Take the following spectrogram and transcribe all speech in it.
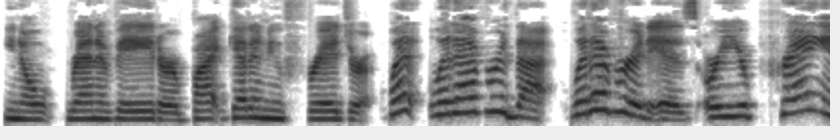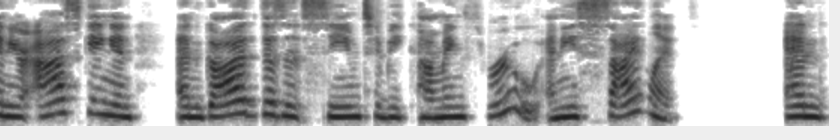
you know, renovate or buy, get a new fridge or what, whatever that, whatever it is, or you're praying and you're asking and, and God doesn't seem to be coming through and he's silent. And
